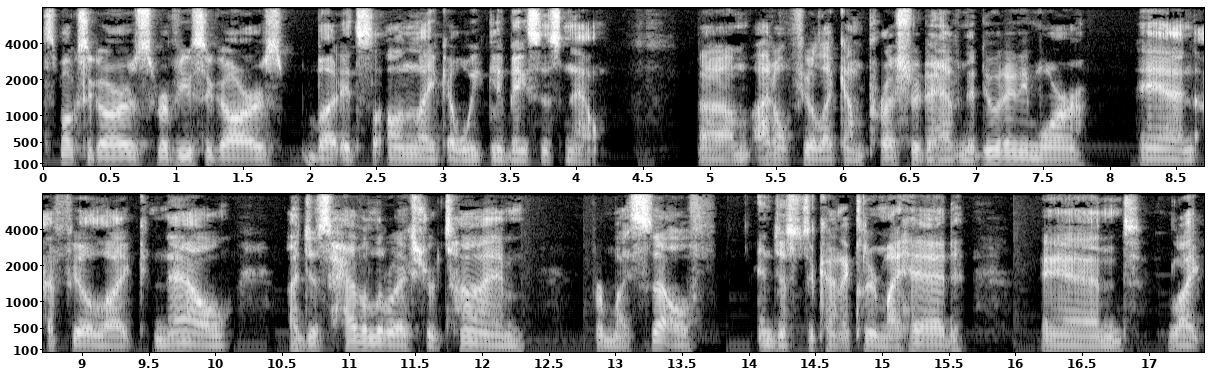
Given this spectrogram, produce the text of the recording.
smoke cigars, review cigars, but it's on like a weekly basis now. Um, I don't feel like I'm pressured to having to do it anymore. And I feel like now I just have a little extra time for myself and just to kind of clear my head. And like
